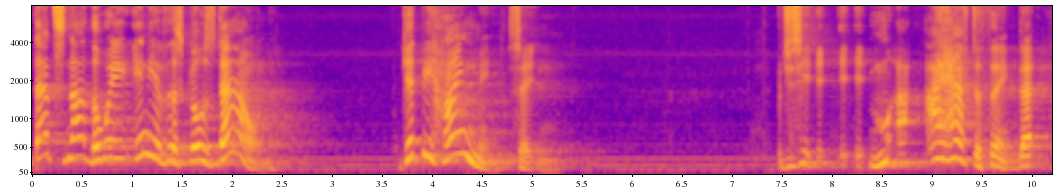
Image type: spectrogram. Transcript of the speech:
that's not the way any of this goes down. Get behind me, Satan. But you see, it, it, it, I have to think that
